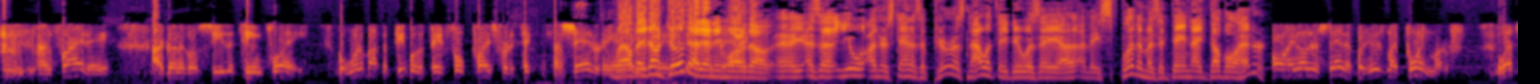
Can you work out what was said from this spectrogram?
on Friday are going to go see the team play. But what about the people that paid full price for the ticket on Saturday? Well, they don't do that anymore, though. As a you understand, as a purist, now what they do is they uh, they split them as a day-night doubleheader. Oh, I understand it, but here's my point, Murph. Let's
